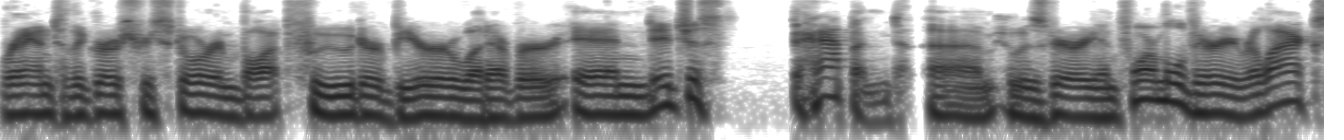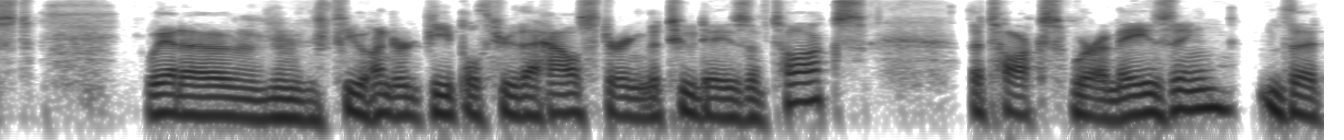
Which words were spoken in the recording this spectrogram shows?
ran to the grocery store and bought food or beer or whatever. And it just happened. Um, it was very informal, very relaxed. We had a few hundred people through the house during the two days of talks. The talks were amazing. The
